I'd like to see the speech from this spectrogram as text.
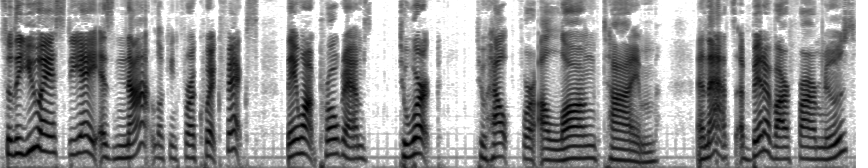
So the USDA is not looking for a quick fix. They want programs to work to help for a long time. And that's a bit of our farm news.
